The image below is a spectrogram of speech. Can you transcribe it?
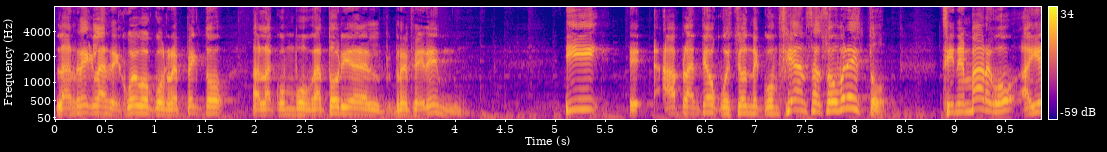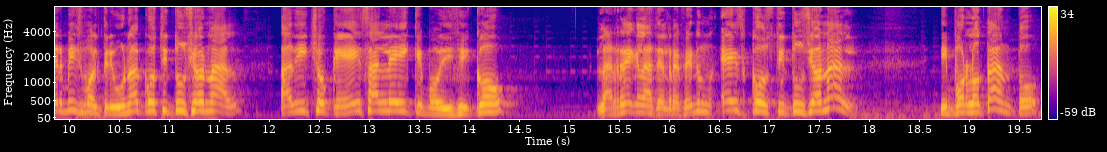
las reglas de juego con respecto a la convocatoria del referéndum. Y eh, ha planteado cuestión de confianza sobre esto. Sin embargo, ayer mismo el Tribunal Constitucional ha dicho que esa ley que modificó las reglas del referéndum es constitucional. Y por lo tanto,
